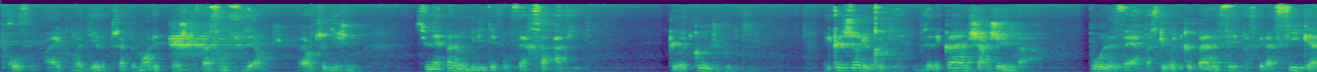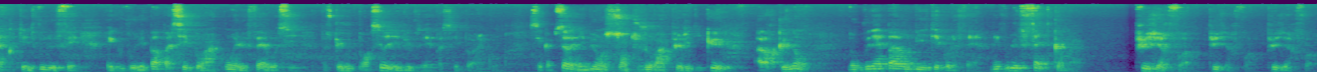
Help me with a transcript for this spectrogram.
profond, avec, on va dire, tout simplement les poches qui passent en dessous des hanches, en dessous des genoux. Si vous n'avez pas la mobilité pour faire ça à vide, que votre coach vous le dit, mais que sur le côté, vous allez quand même charger une barre pour le faire, parce que votre copain le fait, parce que la fille qui est à côté de vous le fait, et que vous ne voulez pas passer pour un con et le faire aussi, parce que vous pensez au début que vous allez passer pour un con. C'est comme ça, au début, on se sent toujours un peu ridicule, alors que non. Donc vous n'avez pas la mobilité pour le faire, mais vous le faites quand même, plusieurs fois, plusieurs fois, plusieurs fois.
